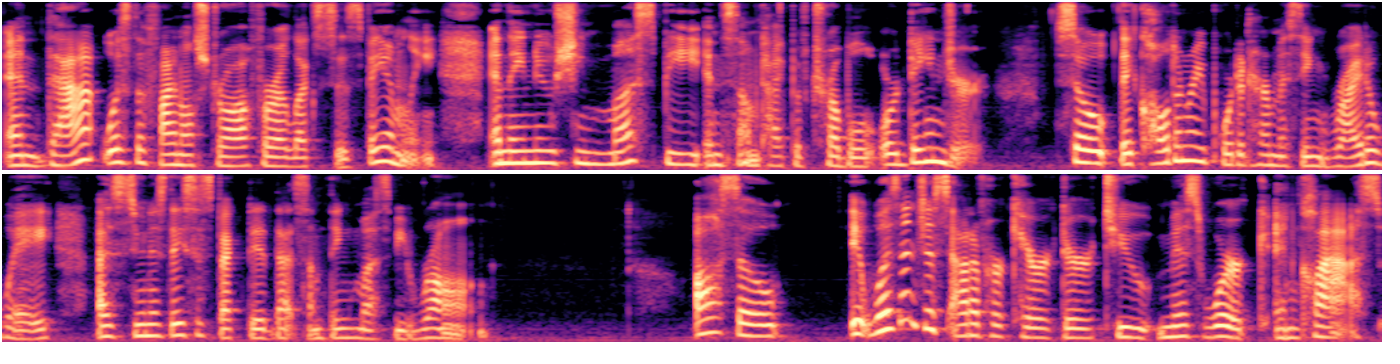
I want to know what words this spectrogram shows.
And that was the final straw for Alexis's family, and they knew she must be in some type of trouble or danger. So they called and reported her missing right away as soon as they suspected that something must be wrong. Also, it wasn't just out of her character to miss work and class,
